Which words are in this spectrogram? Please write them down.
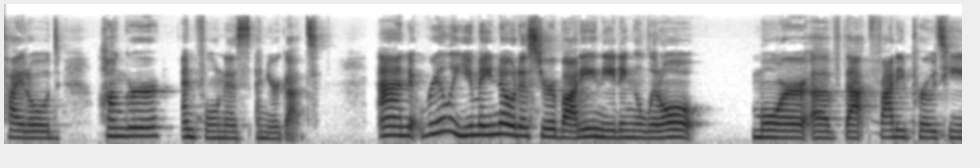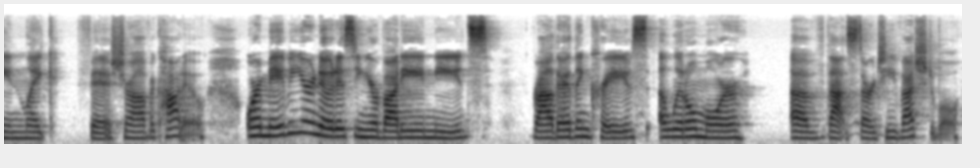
titled Hunger and Fullness and Your Gut. And really, you may notice your body needing a little more of that fatty protein like fish or avocado. Or maybe you're noticing your body needs, rather than craves, a little more of that starchy vegetable.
